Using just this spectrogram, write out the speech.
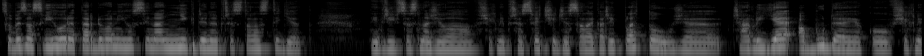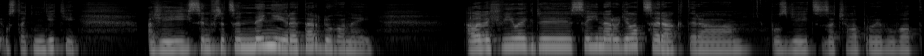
co by za svého retardovaného syna, nikdy nepřestala stydět. Nejdřív se snažila všechny přesvědčit, že se lékaři pletou, že Charlie je a bude jako všechny ostatní děti a že její syn přece není retardovaný. Ale ve chvíli, kdy se jí narodila dcera, která později začala projevovat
